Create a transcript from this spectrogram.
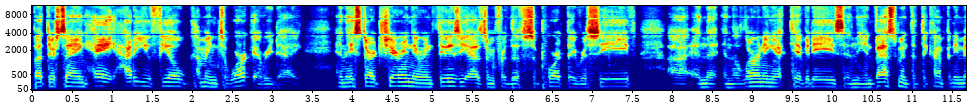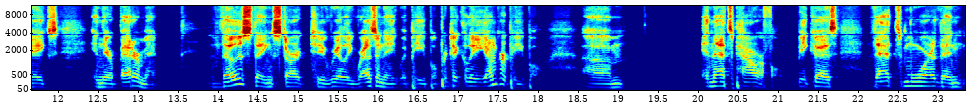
but they're saying, Hey, how do you feel coming to work every day? And they start sharing their enthusiasm for the support they receive uh, and, the, and the learning activities and the investment that the company makes in their betterment. Those things start to really resonate with people, particularly younger people um, and that's powerful because that's more than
